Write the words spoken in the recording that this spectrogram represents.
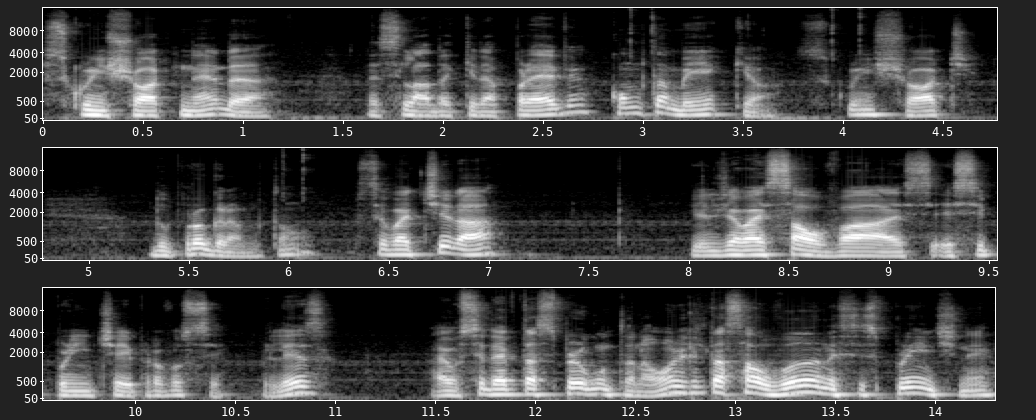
screenshot, né, da, desse lado aqui da prévia, como também aqui, ó, screenshot do programa. Então, você vai tirar e ele já vai salvar esse, esse print aí para você, beleza? Aí você deve estar se perguntando, onde ele está salvando esse print, né?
